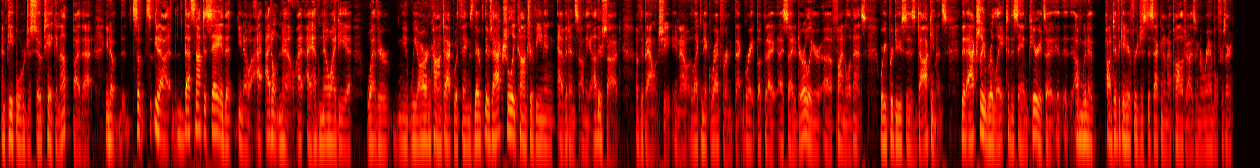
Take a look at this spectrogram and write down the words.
and people were just so taken up by that. You know, so, so you know that's not to say that you know I, I don't know. I, I have no idea whether we are in contact with things. There, there's actually contravening evidence on the other side of the balance sheet. You know, like Nick Redfern, that great book that I, I cited earlier, uh, Final Events, where he produces documents that actually relate to the same period. So it, I'm going to pontificate here for just a second, and I apologize. I'm going to ramble for a second.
